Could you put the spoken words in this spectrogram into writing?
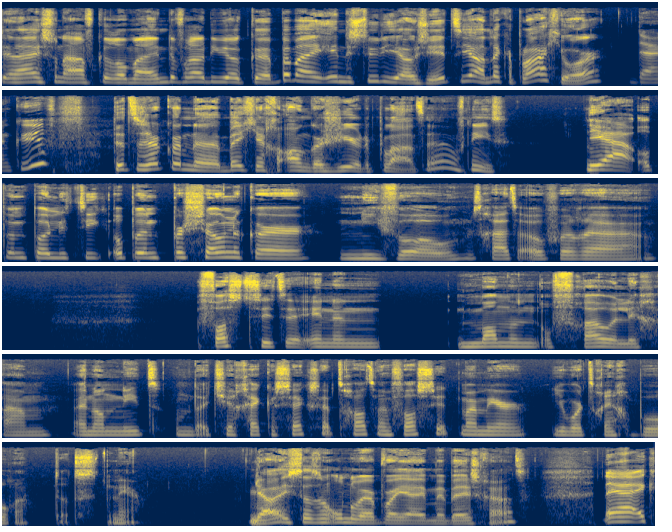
En hij is van Afrika Romein. De vrouw die ook eh, bij mij in de studio zit. Ja, lekker plaatje hoor. Dank u. Dit is ook een eh, beetje een geëngageerde plaat, hè? Of niet? Ja, op een politiek, op een persoonlijker niveau. Het gaat over eh, vastzitten in een mannen- of vrouwenlichaam. En dan niet omdat je gekke seks hebt gehad en vastzit, maar meer je wordt erin geboren. Dat is het meer. Ja, is dat een onderwerp waar jij mee bezig gaat? Nou ja, ik,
